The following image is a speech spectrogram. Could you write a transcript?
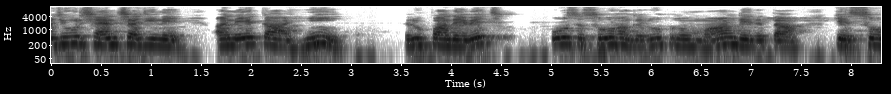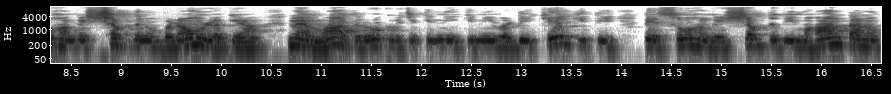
ਹਜੂਰ ਸ਼ਹਿਨशाह ਜੀ ਨੇ ਅਨੇਕਾਂ ਹੀ ਰੂਪਾਂ ਦੇ ਵਿੱਚ ਉਸ ਸੋਹੰਗ ਰੂਪ ਨੂੰ ਮਾਣ ਦੇ ਦਿੱਤਾ ਕਿ ਸੋਹੰਗ ਸ਼ਬਦ ਨੂੰ ਬਣਾਉਣ ਲੱਗਿਆ। ਮੈਂ ਮਾਤ ਲੋਕ ਵਿੱਚ ਕਿੰਨੀ ਕਿੰਨੀ ਵੱਡੀ ਖੇਲ ਕੀਤੀ ਤੇ ਸੋਹੰਗ ਸ਼ਬਦ ਦੀ ਮਹਾਨਤਾ ਨੂੰ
